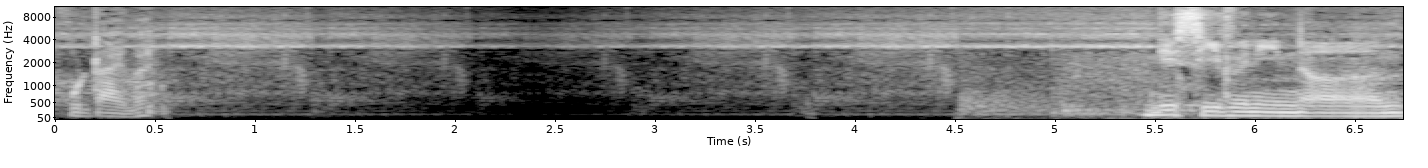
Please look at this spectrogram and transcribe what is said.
พูดได้ไหม This evening, um,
